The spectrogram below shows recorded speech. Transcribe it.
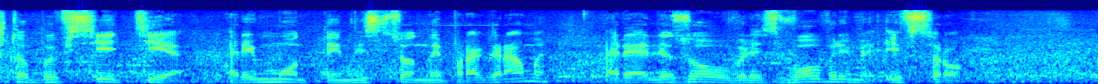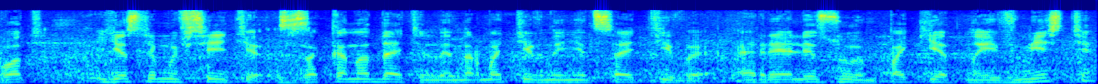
чтобы все те ремонтные инвестиционные программы реализовывались вовремя и в срок. Вот если мы все эти законодательные нормативные инициативы реализуем пакетно и вместе,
